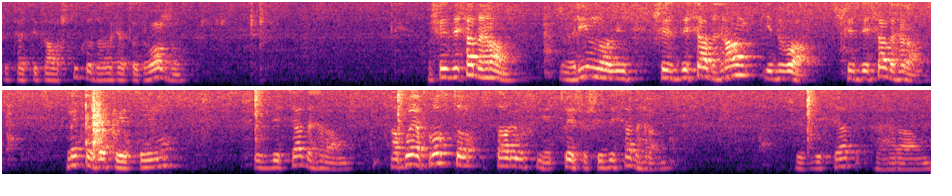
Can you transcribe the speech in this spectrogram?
така цікава штука, зараз я то зважу. 60 грам. Рівно він 60 грам і 2. 60 грам. Ми це записуємо. 60 грам. Або я просто ставлю, ні, пишу 60 грам. 60 грам.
